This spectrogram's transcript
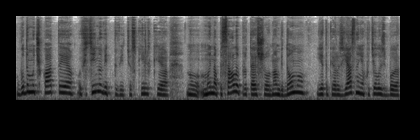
будемо чекати офіційну відповідь, оскільки ну, ми написали про те, що нам відомо, є таке роз'яснення, хотілося б е,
